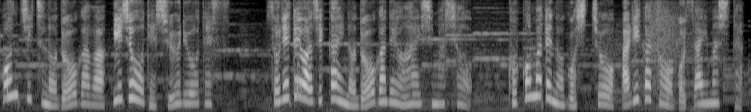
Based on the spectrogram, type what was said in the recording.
本日の動画は以上で終了です。それでは次回の動画でお会いしましょう。ここまでのご視聴ありがとうございました。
